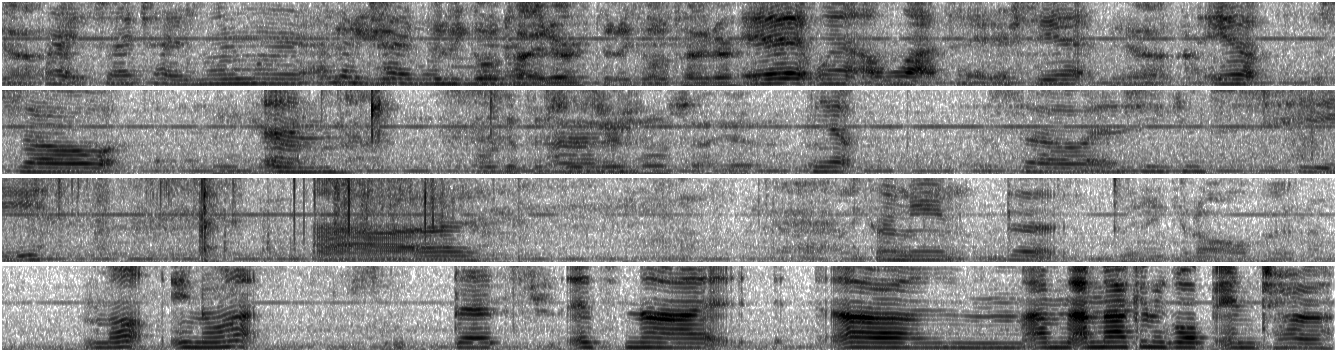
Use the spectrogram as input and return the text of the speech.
Yeah. Alright, so I tied one more. I'm Did gonna tie one did he go more. tighter? Did it go tighter? It went a lot tighter. See it? Yeah. Yep. So, and We'll get the um, scissors in a second. Yep. So as you can see, uh, I mean the We didn't get all of it. well, you know what? That's it's not. Um, I'm I'm not gonna go up into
